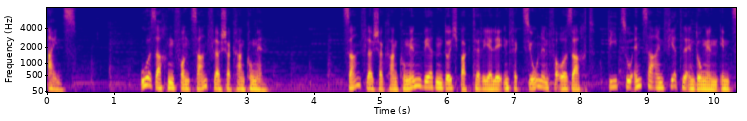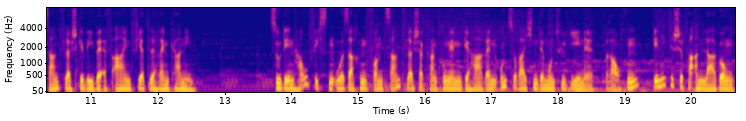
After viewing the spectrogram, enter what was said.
1. Ursachen von Zahnfleischerkrankungen Zahnfleischerkrankungen werden durch bakterielle Infektionen verursacht, die zu Enza ein Viertelendungen im Zahnfleischgewebe FA ein Viertel Renkanin. Zu den häufigsten Ursachen von Zahnfleischerkrankungen gehören unzureichende Mundhygiene, Rauchen, genetische Veranlagung,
